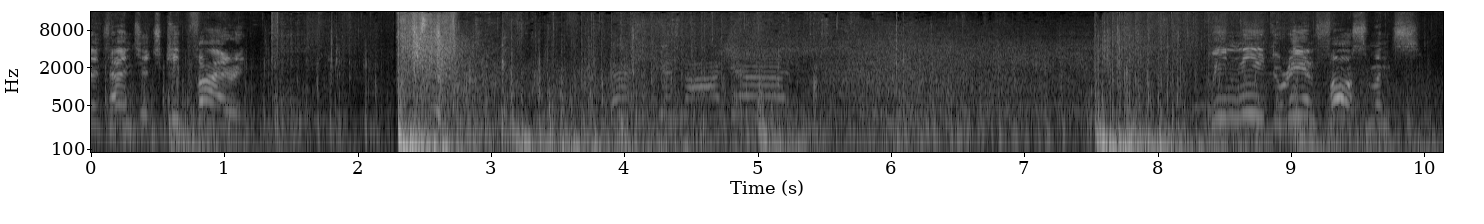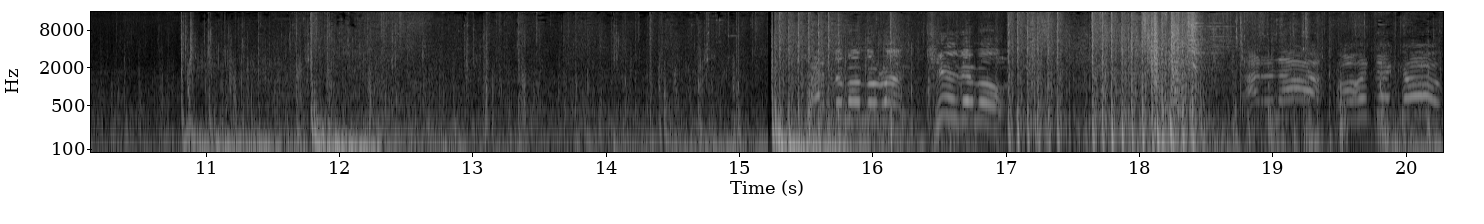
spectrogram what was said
Advantage. Keep firing. We need reinforcements. Have them on the run. Kill them all. Lade nach! Brauche Deckung!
